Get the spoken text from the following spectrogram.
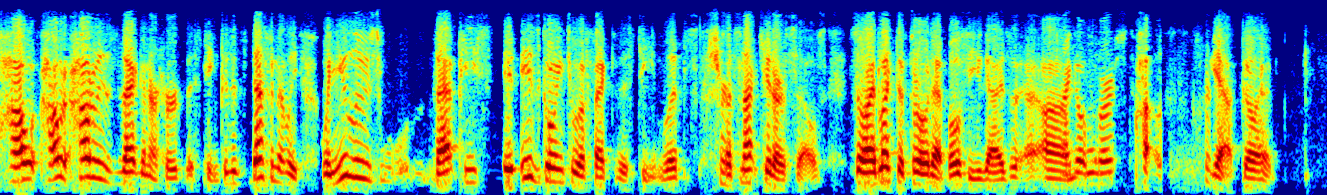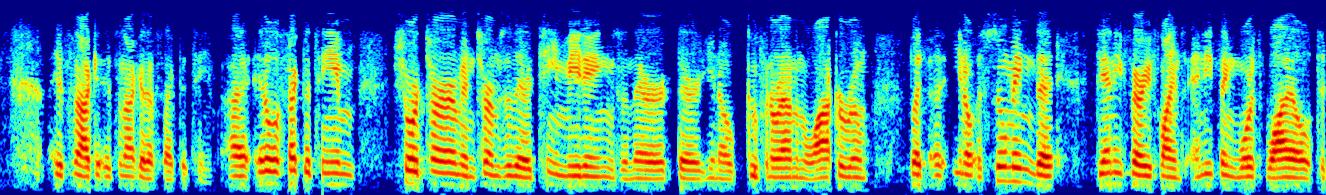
how how how is that going to hurt this team? Because it's definitely when you lose that piece, it is going to affect this team. Let's sure. let's not kid ourselves. So I'd like to throw it at both of you guys. Um, I go first. How, yeah, go ahead. It's not it's not going to affect the team. Uh, it'll affect the team short term in terms of their team meetings and their their you know goofing around in the locker room. But uh, you know, assuming that Danny Ferry finds anything worthwhile to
